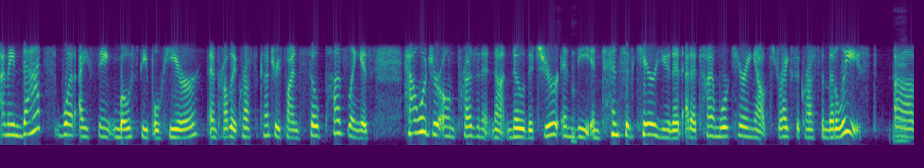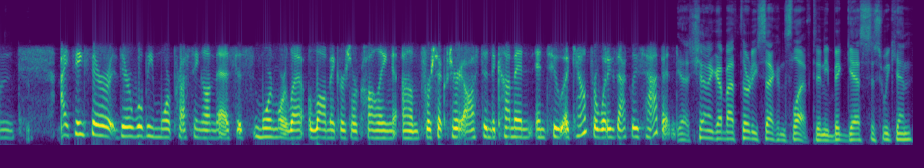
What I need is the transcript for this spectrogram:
I mean, that's what I think most people here and probably across the country find so puzzling is how would your own president not know that you're in the intensive care unit at a time we're carrying out strikes across the Middle East? Um, I think there there will be more pressing on this as more and more la- lawmakers are calling um, for Secretary Austin to come in and to account for what exactly has happened. Yeah, Shannon, got about 30 seconds left. Any big guests this weekend?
